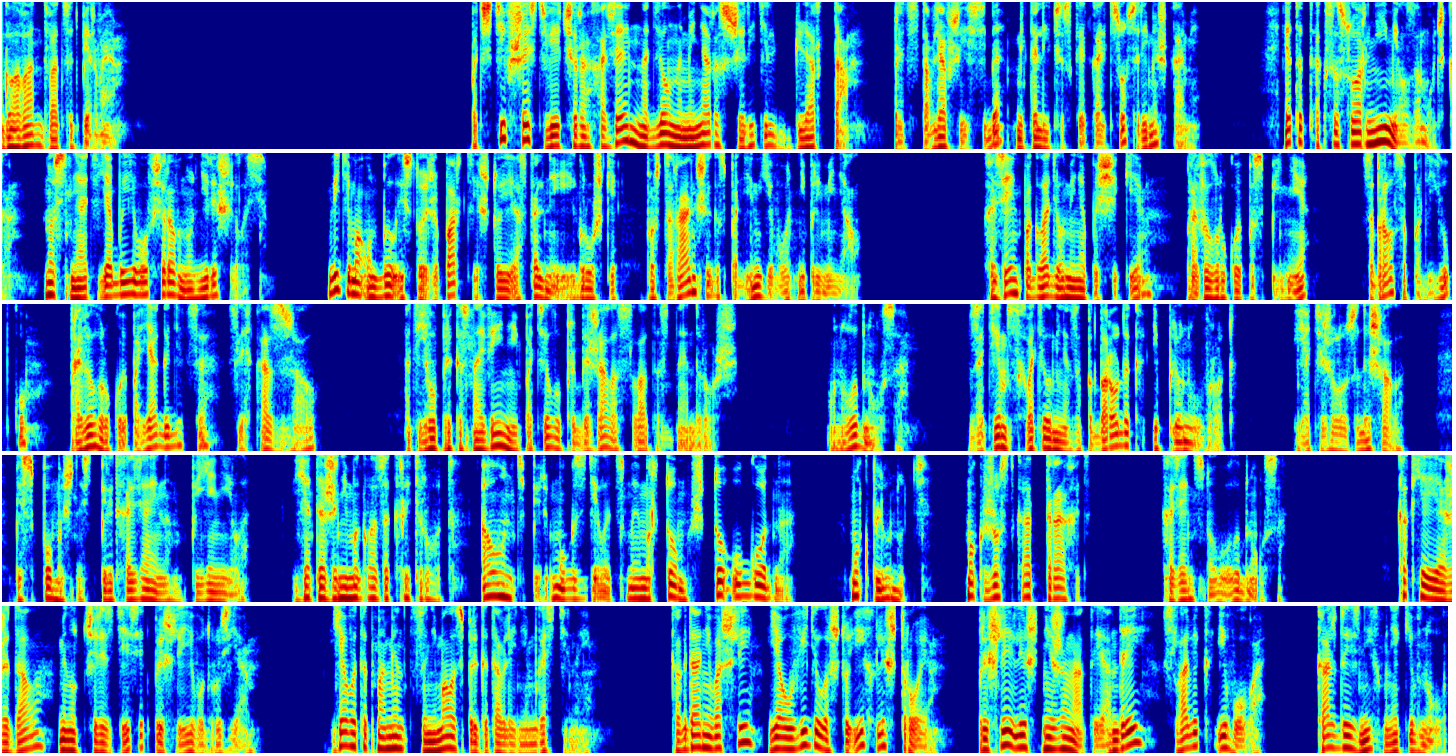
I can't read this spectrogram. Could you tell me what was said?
Глава 21. Почти в шесть вечера хозяин надел на меня расширитель для рта, представлявший из себя металлическое кольцо с ремешками. Этот аксессуар не имел замочка, но снять я бы его все равно не решилась. Видимо, он был из той же партии, что и остальные игрушки, просто раньше господин его не применял. Хозяин погладил меня по щеке, провел рукой по спине, забрался под юбку, провел рукой по ягодице, слегка сжал. От его прикосновений по телу пробежала сладостная дрожь. Он улыбнулся. Затем схватил меня за подбородок и плюнул в рот. Я тяжело задышала. Беспомощность перед хозяином пьянила. Я даже не могла закрыть рот, а он теперь мог сделать с моим ртом что угодно. Мог плюнуть, мог жестко оттрахать. Хозяин снова улыбнулся. Как я и ожидала, минут через десять пришли его друзья. Я в этот момент занималась приготовлением гостиной. Когда они вошли, я увидела, что их лишь трое. Пришли лишь неженатые Андрей, Славик и Вова. Каждый из них мне кивнул.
